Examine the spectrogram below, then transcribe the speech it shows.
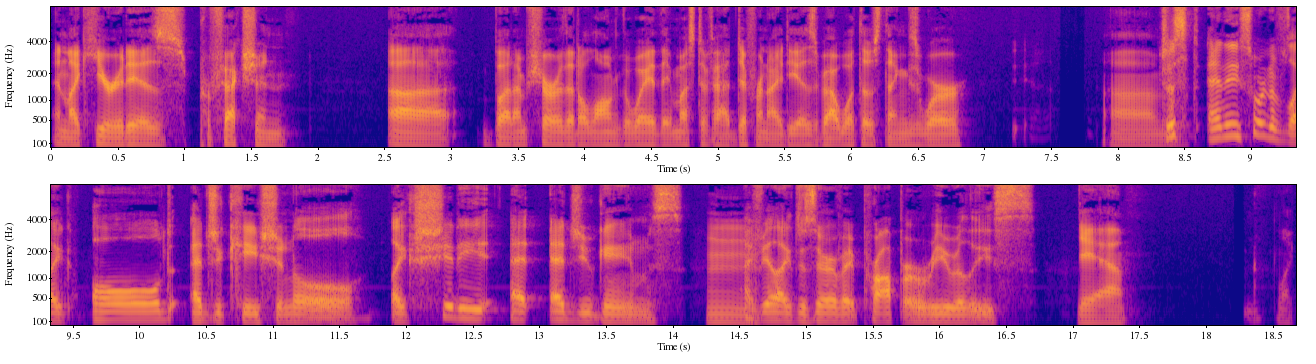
and like here it is, perfection. Uh, but I'm sure that along the way they must have had different ideas about what those things were. Um, just any sort of like old educational, like shitty ed- edu games, hmm, I feel like deserve a proper re release. yeah, like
